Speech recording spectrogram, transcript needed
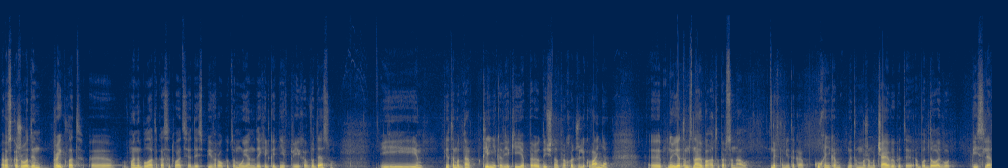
розкажу один приклад. Е, в мене була така ситуація десь півроку тому. Я на декілька днів приїхав в Одесу. І є там одна клініка, в якій я періодично проходжу лікування. Е, ну, я там знаю багато персоналу. У них там є така кухонька, ми там можемо чай випити або до, або після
